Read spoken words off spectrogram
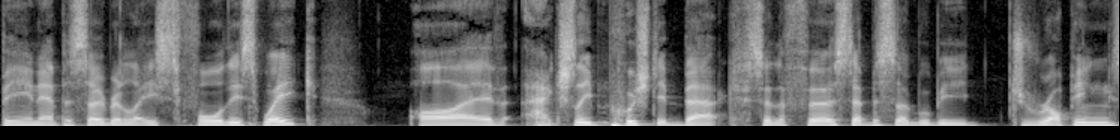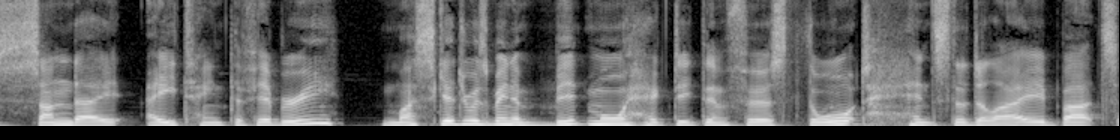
be an episode released for this week. I've actually pushed it back, so the first episode will be dropping Sunday, 18th of February. My schedule has been a bit more hectic than first thought, hence the delay, but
